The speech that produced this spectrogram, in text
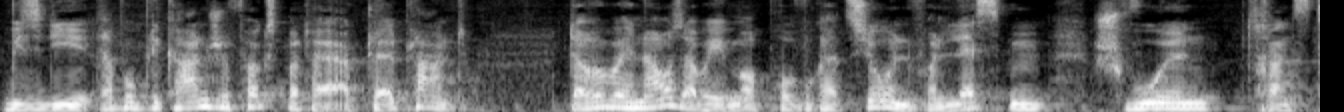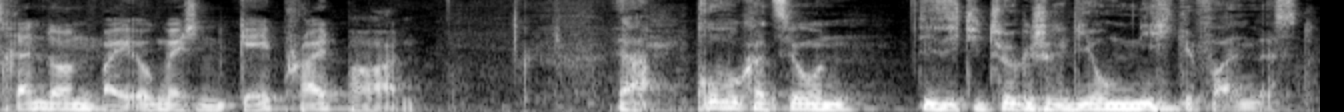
wie sie die Republikanische Volkspartei aktuell plant. Darüber hinaus aber eben auch Provokationen von Lesben, Schwulen, Transtrendern bei irgendwelchen Gay Pride Paraden. Ja, Provokationen, die sich die türkische Regierung nicht gefallen lässt.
